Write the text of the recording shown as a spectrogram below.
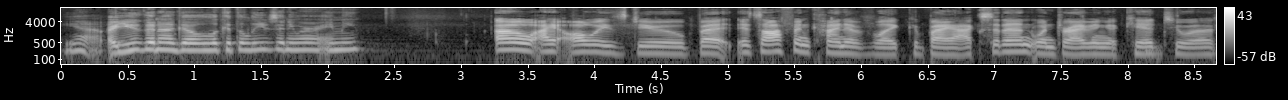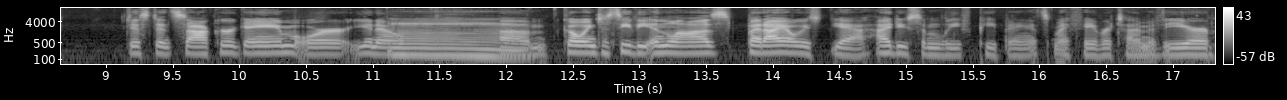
yeah, are you going to go look at the leaves anywhere, Amy? Oh, I always do, but it's often kind of like by accident when driving a kid to a distant soccer game or, you know, mm. um, going to see the in laws. But I always, yeah, I do some leaf peeping. It's my favorite time of the year.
